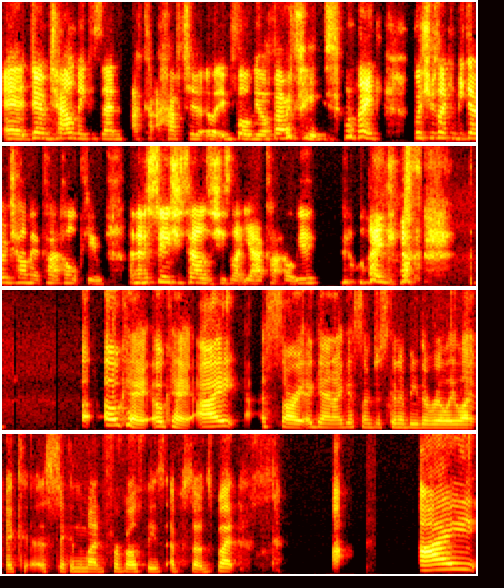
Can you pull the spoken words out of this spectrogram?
uh, don't tell me because then I have to uh, inform the authorities. like, but she was like, if you don't tell me, I can't help you. And then as soon as she tells her, she's like, yeah, I can't help you. like, uh, okay, okay. I sorry again. I guess I'm just gonna be the really like stick in the mud for both these episodes, but I.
